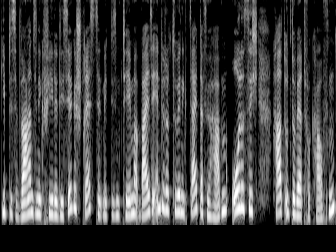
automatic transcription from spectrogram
gibt es wahnsinnig viele, die sehr gestresst sind mit diesem Thema, weil sie entweder zu wenig Zeit dafür haben oder sich hart unter Wert verkaufen.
